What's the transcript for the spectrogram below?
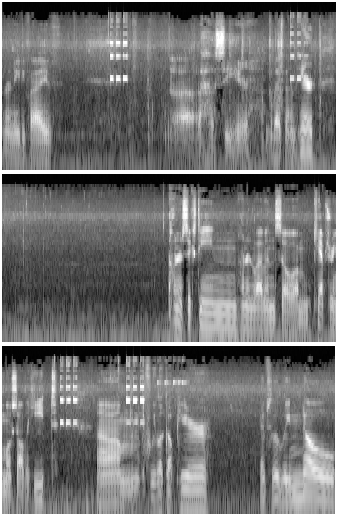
185 uh, let's see here. Go back on here. 116 111 so I'm capturing most all the heat um, if we look up here, absolutely no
